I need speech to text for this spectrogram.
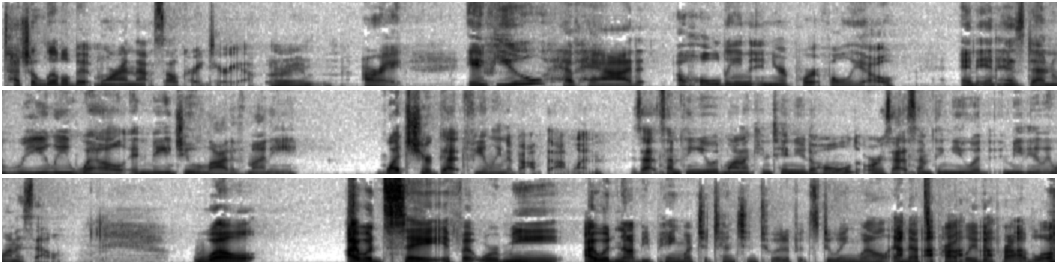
touch a little bit more on that sell criteria. All right. All right. If you have had a holding in your portfolio and it has done really well and made you a lot of money, what's your gut feeling about that one? Is that something you would want to continue to hold or is that something you would immediately want to sell? Well, I would say if it were me, I would not be paying much attention to it if it's doing well, and that's probably the problem.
